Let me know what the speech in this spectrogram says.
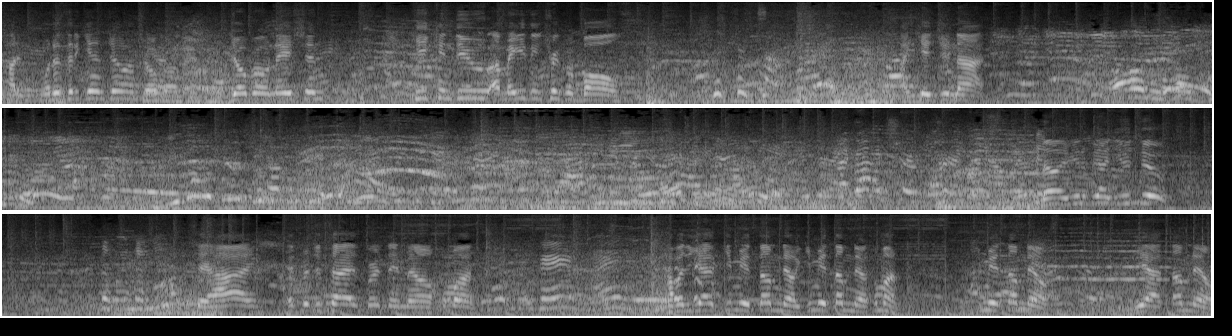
How what is it again, Joe? Joe. Bro Nation. Joe Bro Nation. He can do amazing trick with balls. I kid you not. Mel, you're gonna be on YouTube. Say hi. It's for Josiah's birthday, Mel. Come on. Okay, hi. How about you guys give me a thumbnail? Give me a thumbnail. Come on. Give me a thumbnail. Yeah, thumbnail.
